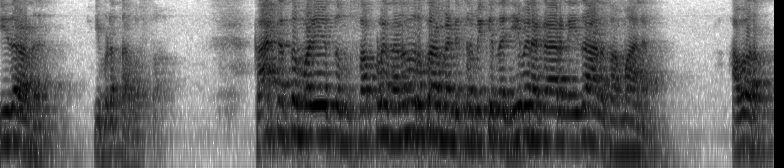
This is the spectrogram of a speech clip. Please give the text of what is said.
ഇതാണ് ഇവിടുത്തെ അവസ്ഥ. കാറ്റത്തും മഴയത്തും സപ്ലൈ നിലനിർത്താൻ വേണ്ടി ശ്രമിക്കുന്ന ജീവനക്കാരന് ഇതാണ് സമ്മാനം. അവർ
